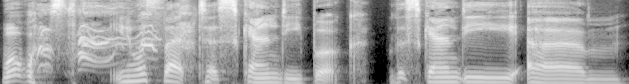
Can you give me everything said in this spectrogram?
What was that? You know what's that uh, Scandi book? The Scandi um,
